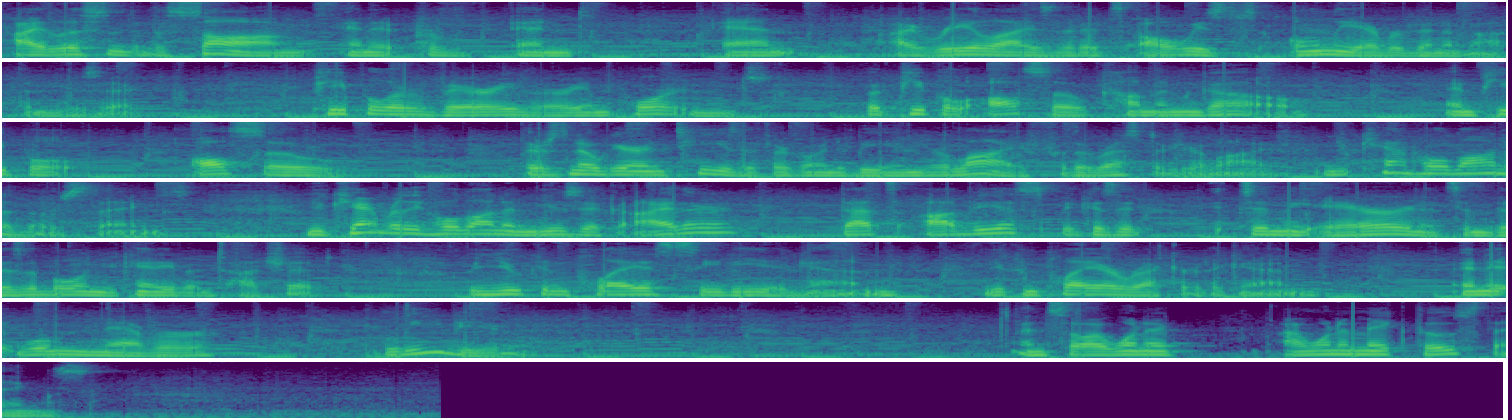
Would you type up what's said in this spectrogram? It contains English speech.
I listen to the song and it and and I realize that it's always only ever been about the music. People are very, very important but people also come and go. And people also, there's no guarantees that they're going to be in your life for the rest of your life. You can't hold on to those things. You can't really hold on to music either. That's obvious because it, it's in the air and it's invisible and you can't even touch it. But you can play a CD again. You can play a record again. And it will never leave you. And so I want to I want to make those things.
